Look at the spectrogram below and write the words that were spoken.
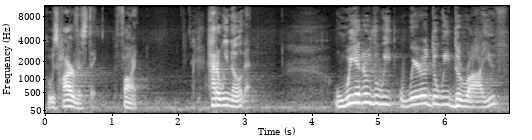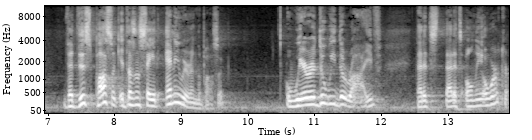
who's harvesting. Fine. How do we know that? Where do we where do we derive that this pasuk? It doesn't say it anywhere in the pasuk. Where do we derive that it's that it's only a worker?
